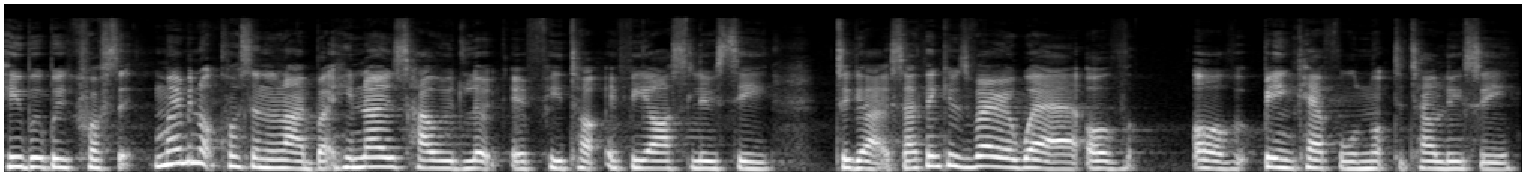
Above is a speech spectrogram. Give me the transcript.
he would be crossing, maybe not crossing the line, but he knows how it would look if he ta- if he asked Lucie to go. So I think he was very aware of of being careful not to tell Lucie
